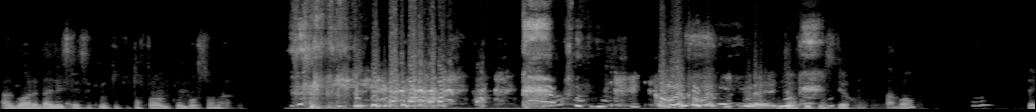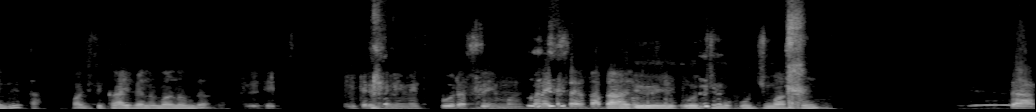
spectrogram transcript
Agora dá licença que o Tutu tá falando com o Bolsonaro. Como assim, velho? Então fica em silêncio, tá bom? Sem gritar. Pode ficar aí vendo o mano andando. Entretenimento puro assim, irmão. Quando é que sai o tapa Tá, nuca? e último, último assunto. Tá,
